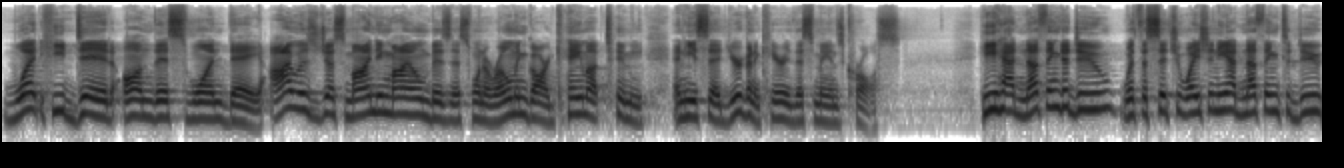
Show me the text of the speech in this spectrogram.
what he did on this one day? I was just minding my own business when a Roman guard came up to me and he said, You're going to carry this man's cross. He had nothing to do with the situation. He had nothing to do.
